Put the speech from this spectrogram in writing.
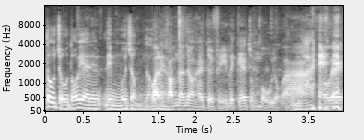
都做到嘢，你你唔會做唔到嘅。哇！你咁撚樣係對肥力嘅一種侮辱啊！OK。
